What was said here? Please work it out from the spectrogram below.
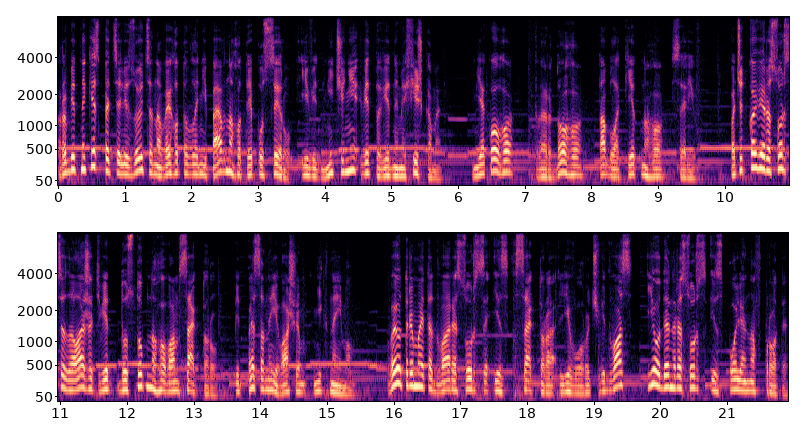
Робітники спеціалізуються на виготовленні певного типу сиру і відмічені відповідними фішками м'якого, твердого та блакитного сирів. Початкові ресурси залежать від доступного вам сектору, підписаний вашим нікнеймом. Ви отримаєте два ресурси із сектора ліворуч від вас і один ресурс із поля навпроти.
